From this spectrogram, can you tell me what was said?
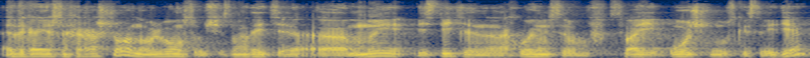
это, конечно, хорошо, но в любом случае, смотрите, э, мы действительно находимся в своей очень узкой среде,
